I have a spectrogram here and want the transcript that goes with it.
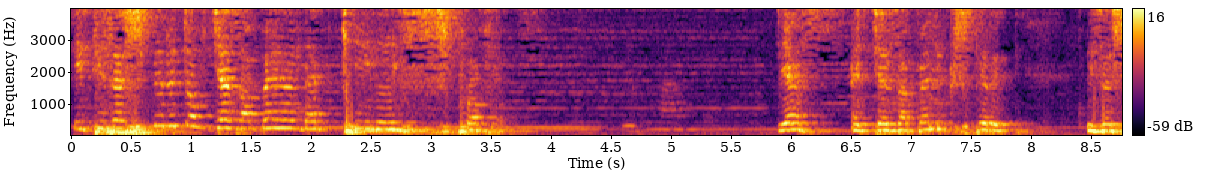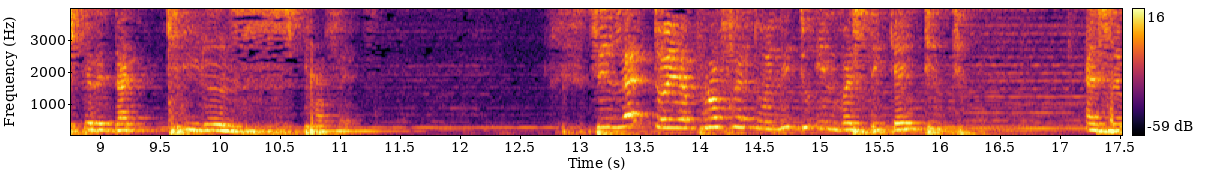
It is a spirit of Jezebel that kills prophets. Yes, a Jezebelic spirit is a spirit that kills prophets. See, let to a prophet, we need to investigate it as a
